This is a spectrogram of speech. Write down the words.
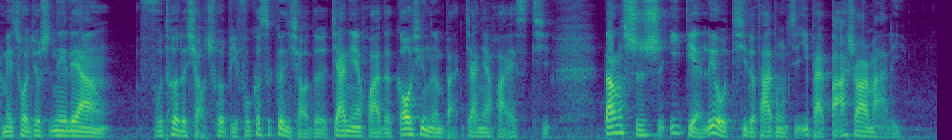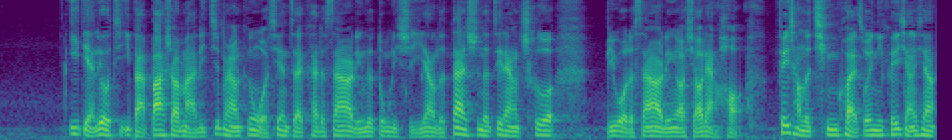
没错，就是那辆福特的小车，比福克斯更小的嘉年华的高性能版嘉年华 ST。当时是一点六 T 的发动机，一百八十二马力。一点六 T，一百八十二马力，基本上跟我现在开的三二零的动力是一样的。但是呢，这辆车。比我的三二零要小两号，非常的轻快，所以你可以想象，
